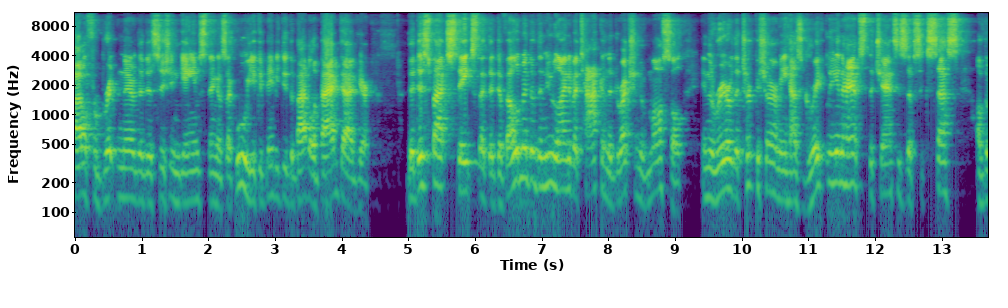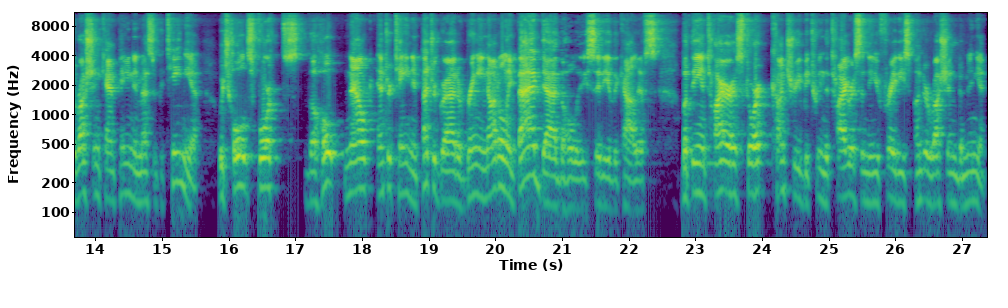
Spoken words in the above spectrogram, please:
battle for Britain there, the decision games thing. I was like, ooh, you could maybe do the Battle of Baghdad here. The dispatch states that the development of the new line of attack in the direction of Mosul in the rear of the Turkish army has greatly enhanced the chances of success of the Russian campaign in Mesopotamia, which holds forth the hope now entertained in Petrograd of bringing not only Baghdad, the holy city of the caliphs, but the entire historic country between the Tigris and the Euphrates under Russian dominion.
